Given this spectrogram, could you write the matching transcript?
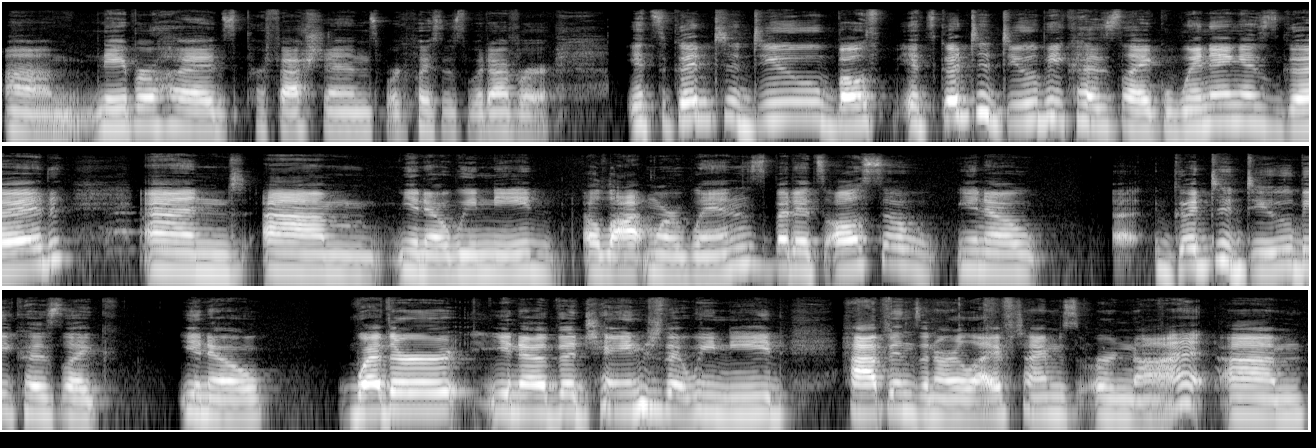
um, neighborhoods, professions, workplaces, whatever. It's good to do both. It's good to do because like winning is good, and um, you know we need a lot more wins. But it's also you know uh, good to do because like you know whether you know the change that we need happens in our lifetimes or not. Um,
